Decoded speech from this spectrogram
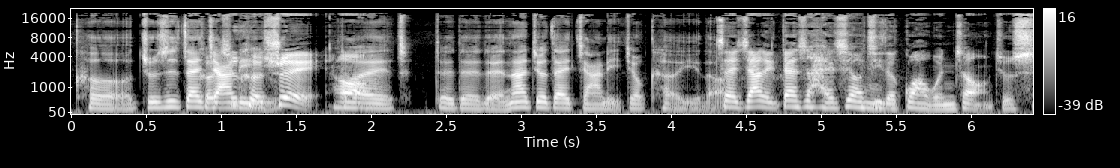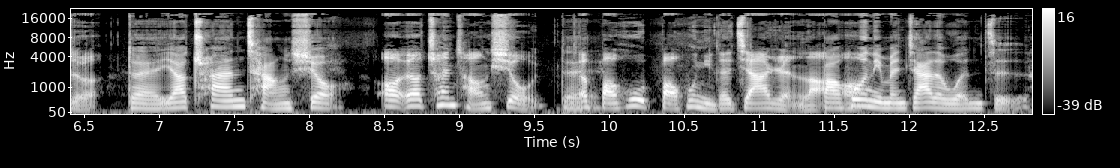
可，就是在家里可睡，对对对对，那就在家里就可以了。在家里，但是还是要记得挂蚊帐就是了。对，要穿长袖。哦，要穿长袖，对，要保护保护你的家人了，保护你们家的蚊子，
